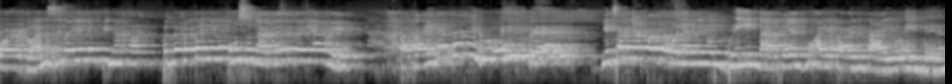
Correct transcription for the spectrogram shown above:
organs. Di ba yun yung pinaka... Pag namatay na yung puso natin, ano nangyari? Patay na tayo. Amen? Minsan nga pag nawala na yung brain natin, buhay pa rin tayo. Amen?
